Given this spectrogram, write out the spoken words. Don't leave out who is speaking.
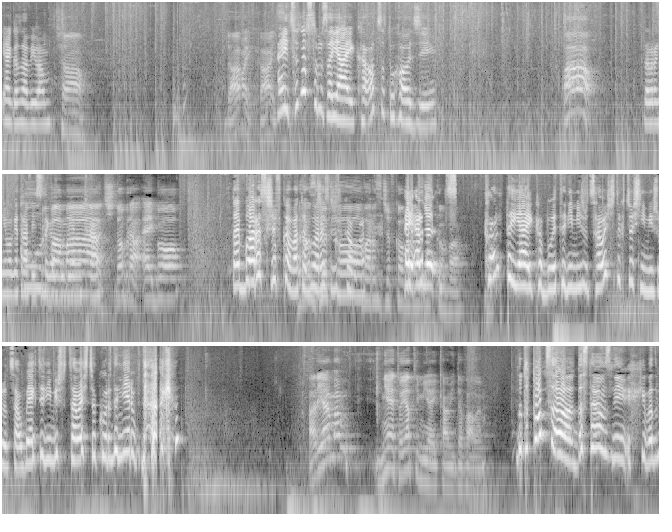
Speaker 1: Ja go zabiłam.
Speaker 2: Ta. Dawaj, hajs.
Speaker 1: Ej, co to są za jajka? O co tu chodzi?
Speaker 2: A!
Speaker 1: Dobra, nie mogę trafić z tego
Speaker 2: Kurwa mać! Dobra, ej, bo...
Speaker 1: To była rozgrzewkowa, to była
Speaker 2: rozgrzewkowa. rozgrzewkowa,
Speaker 1: Ej, ale-
Speaker 2: rozgrzewkowa.
Speaker 1: Skąd te jajka były? Ty nimi rzucałeś, czy to ktoś nimi rzucał? Bo jak ty nimi rzucałeś, to kurde nie rób tak.
Speaker 2: Ale ja mam... Nie, to ja tymi jajkami dawałem.
Speaker 1: No to po co? Dostałam z niej chyba dwa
